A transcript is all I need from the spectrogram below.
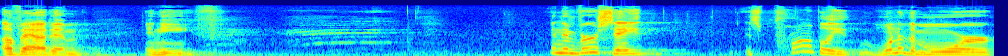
of Adam and Eve. And in verse 8, is probably one of the more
